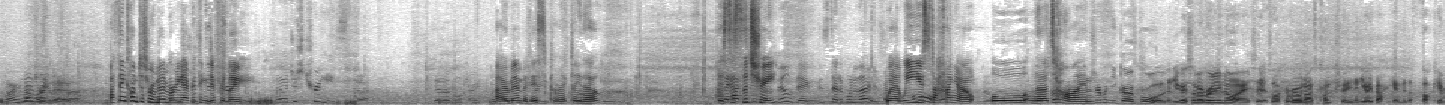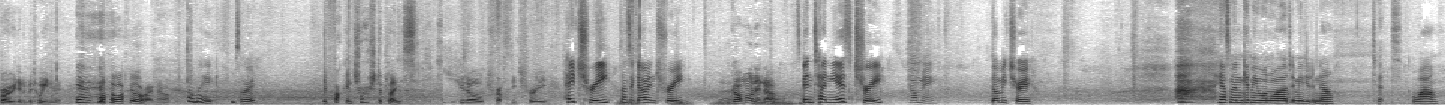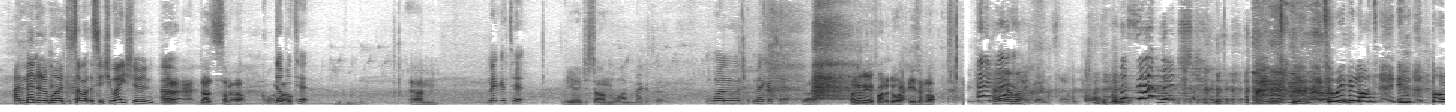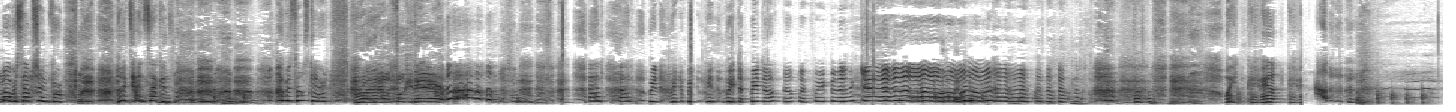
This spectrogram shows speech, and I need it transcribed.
No, that wasn't there. I think I'm just remembering That everything just differently. tree. They were just trees. Yeah. Yeah, there's more trees. I remember this correctly though. This is the tree building instead of one of those. where we used to hang out all the It's like- time. So when you go abroad and you go somewhere really nice and it's like a real nice country and then you go back again, there's a fucking road in between it. Yeah. That's how I feel right now. Oh mate, I'm sorry. They fucking trashed the place. Good old trusty tree. Hey tree, how's it going tree? Go I'm on it now. It's been 10 years tree. Gummy. Gummy tree. Yasmin, give me one word immediately now. Tits. Wow. I meant in a word to sum up the situation. Well, that, that does sum it up quite Double well. tit. Um, Mega tit. yeah, just um. One mega megatip. One mega tit. Right. I'm gonna go find a door that isn't locked. Hey Emma. The sandwich. So we've been locked in Barnwell reception for like 10 seconds. I was so scared. Run out of the fucking air! And, and we, we, we, we, we, don't- we don't know if we're gonna get Wait, can you hear that? Can you hear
